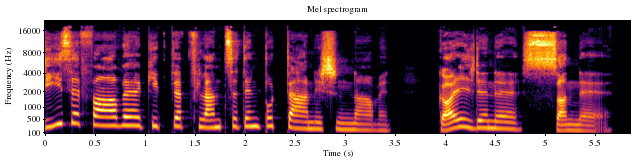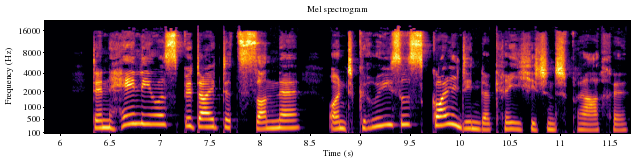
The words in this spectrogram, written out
Diese Farbe gibt der Pflanze den botanischen Namen goldene Sonne. Denn Helios bedeutet Sonne und Chrysus Gold in der griechischen Sprache.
